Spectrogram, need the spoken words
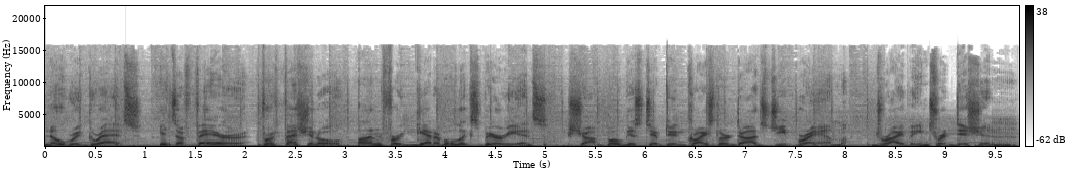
no regrets. It's a fair, professional, unforgettable experience. Shop Boggus Tipton Chrysler Dodge Jeep Ram. Driving tradition.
